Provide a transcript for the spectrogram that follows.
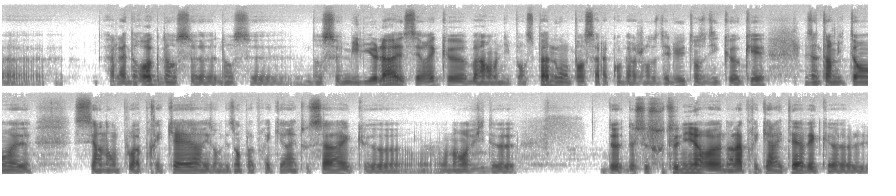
euh, à la drogue dans ce, dans ce, dans ce milieu-là. Et c'est vrai que bah, on n'y pense pas. Nous, on pense à la convergence des luttes. On se dit que ok, les intermittents, euh, c'est un emploi précaire, ils ont des emplois précaires et tout ça, et que on, a envie de de, de se soutenir euh, dans la précarité avec euh,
